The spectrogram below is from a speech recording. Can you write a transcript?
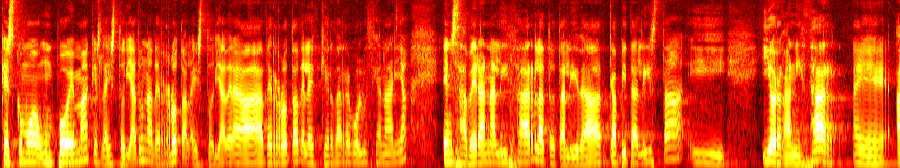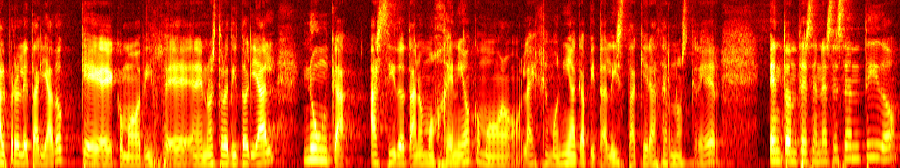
que es como un poema que es la historia de una derrota, la historia de la derrota de la izquierda revolucionaria en saber analizar la totalidad capitalista y, organizar eh, al proletariado que, como dice en nuestro editorial, nunca ha sido tan homogéneo como la hegemonía capitalista quiere hacernos creer. Entonces, en ese sentido,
